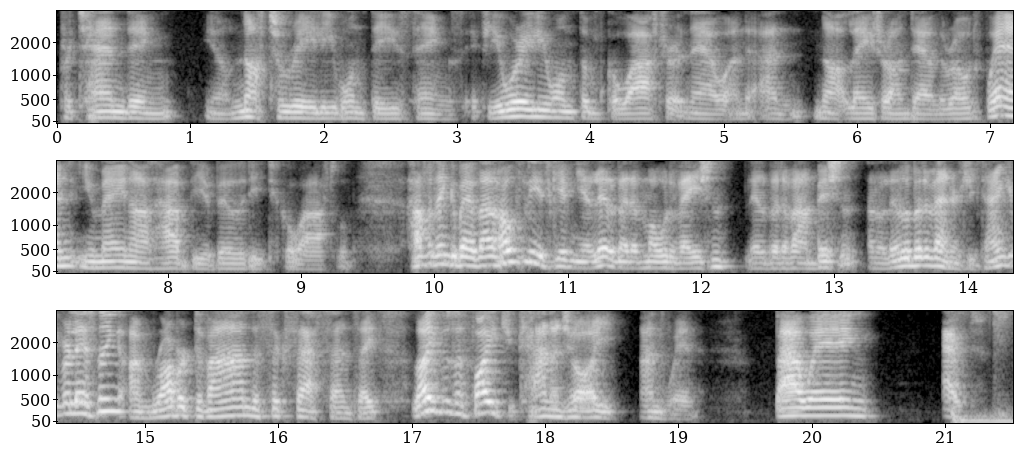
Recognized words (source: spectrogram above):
pretending you know, not to really want these things. If you really want them, go after it now and, and not later on down the road when you may not have the ability to go after them. Have a think about that. Hopefully, it's giving you a little bit of motivation, a little bit of ambition, and a little bit of energy. Thank you for listening. I'm Robert Devane, the Success Sensei. Life is a fight you can enjoy and win. Bowing out.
